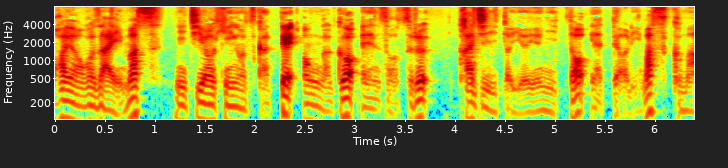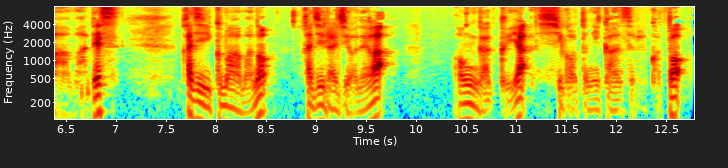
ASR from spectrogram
おはようございます。日用品を使って音楽を演奏するカジーというユニットをやっております。くまーまです。カジーくまーまのカジラジオでは音楽や仕事に関すること、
